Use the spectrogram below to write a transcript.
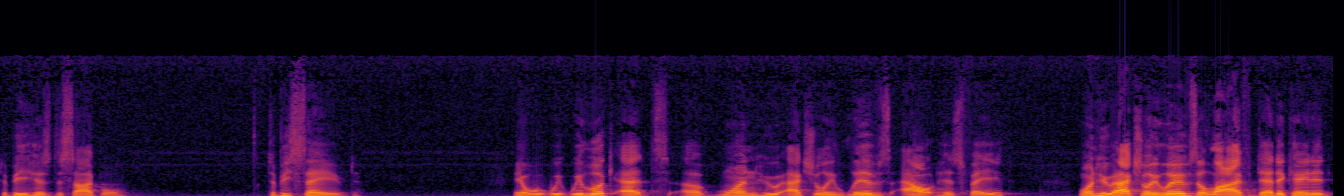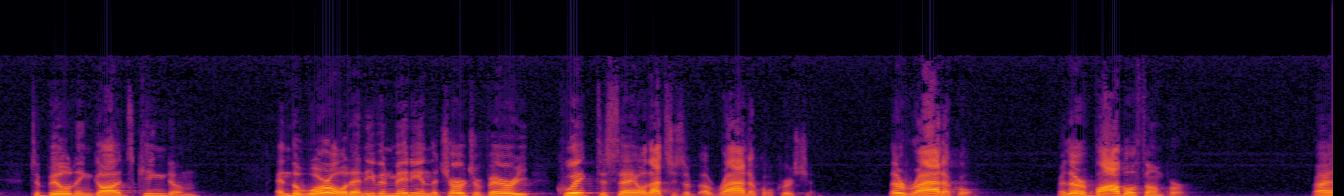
to be his disciple, to be saved. You know, we, we look at uh, one who actually lives out his faith, one who actually lives a life dedicated to building God's kingdom. And the world, and even many in the church, are very quick to say, oh, that's just a, a radical Christian. They're radical. Or they're a Bible thumper. Right?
